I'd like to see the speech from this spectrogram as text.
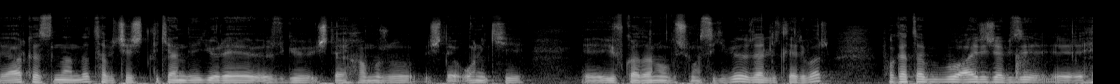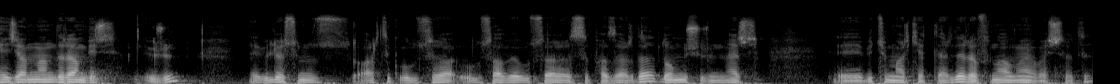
Ve arkasından da tabii çeşitli kendi göreye özgü işte hamuru, işte 12 e, yufkadan oluşması gibi özellikleri var. Fakat tabii bu ayrıca bizi e, heyecanlandıran bir ürün. E, biliyorsunuz artık ulusal, ulusal ve uluslararası pazarda donmuş ürünler e, bütün marketlerde rafını almaya başladı.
